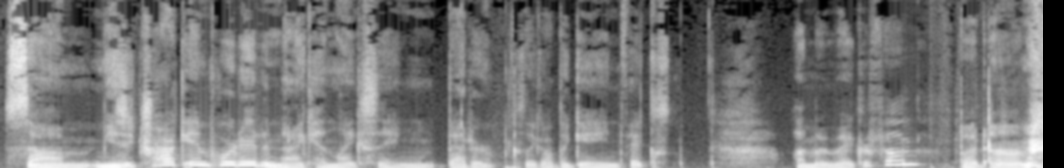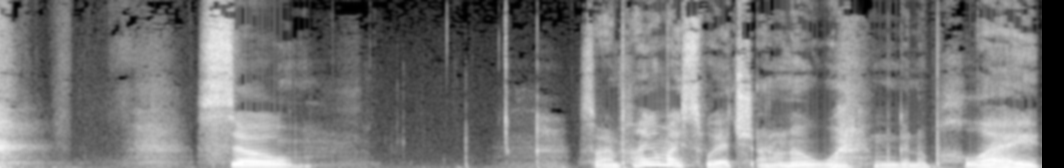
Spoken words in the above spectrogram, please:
some music track imported and then I can like sing better because I got the gain fixed on my microphone. But um so so I'm playing on my Switch. I don't know what I'm gonna play.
